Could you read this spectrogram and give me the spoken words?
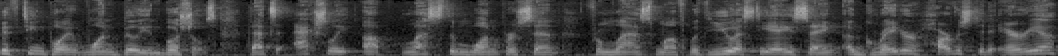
15.1 billion bushels. That's actually up less than 1% from last month, with USDA saying a greater harvested area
